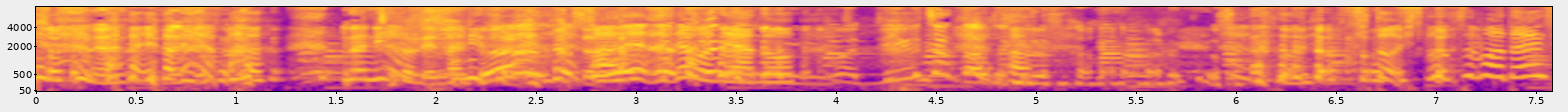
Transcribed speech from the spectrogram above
何それ何それあれでもねあのまあ理由ちゃんとあったけどさ。人人妻大好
